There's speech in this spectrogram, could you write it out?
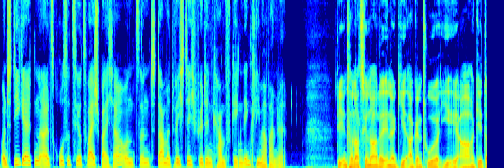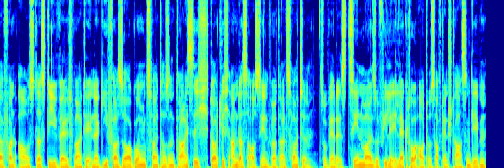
Und die gelten als große CO2-Speicher und sind damit wichtig für den Kampf gegen den Klimawandel. Die Internationale Energieagentur IEA geht davon aus, dass die weltweite Energieversorgung 2030 deutlich anders aussehen wird als heute. So werde es zehnmal so viele Elektroautos auf den Straßen geben,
